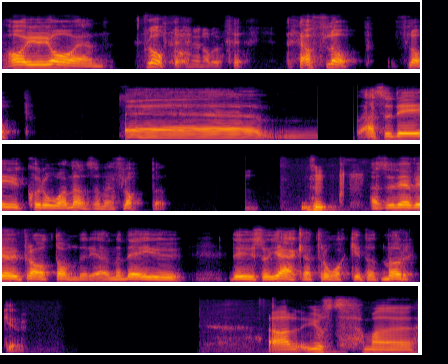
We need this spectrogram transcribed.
har ju jag en. Flopp då menar du? Ja, flopp. Flopp. Eh, alltså det är ju coronan som är floppen. Alltså det, vi har ju pratat om det redan, men det är ju, det är ju så jäkla tråkigt och ett mörker. Ja, just med,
